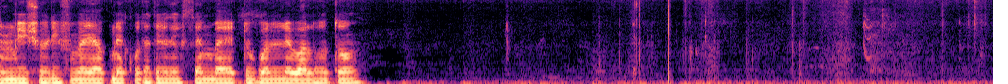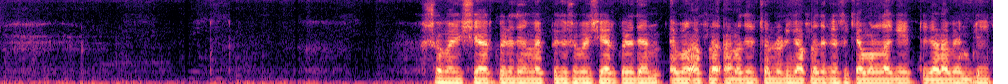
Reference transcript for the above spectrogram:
এমডি শরীফ ভাই, আপনি কোথা থেকে দেখছেন ভাই? একটু বললে ভালো হতো। সবাই শেয়ার করে দেন লাইভটাকে সবাই শেয়ার করে দেন এবং আপনার আমাদের চন্দ্রডিং আপনাদের কাছে কেমন লাগে একটু জানাবেন প্লিজ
